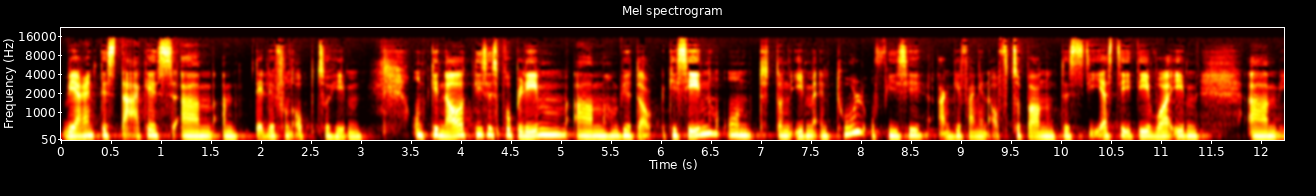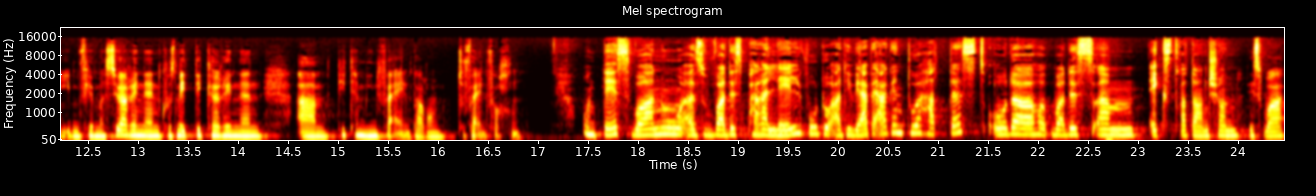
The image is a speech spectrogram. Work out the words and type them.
während des Tages ähm, am Telefon abzuheben. Und genau dieses Problem ähm, haben wir da gesehen und dann eben ein Tool, Offici, angefangen aufzubauen und das, die erste Idee war eben, ähm, eben für Masseurinnen, Kosmetikerinnen ähm, die Terminvereinbarung zu vereinfachen. Und das war nur, also war das parallel, wo du auch die Werbeagentur hattest oder war das ähm, extra dann schon? Das war,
